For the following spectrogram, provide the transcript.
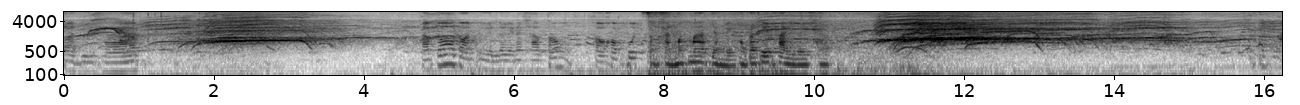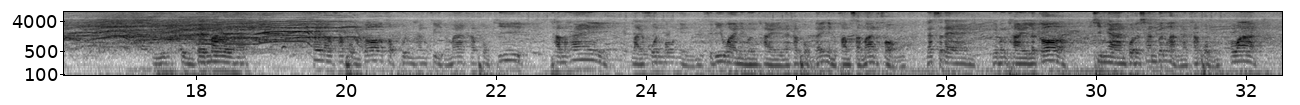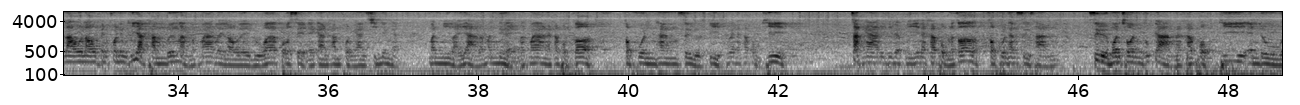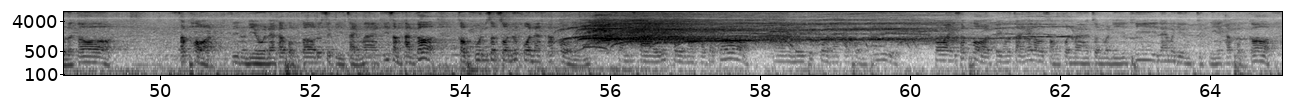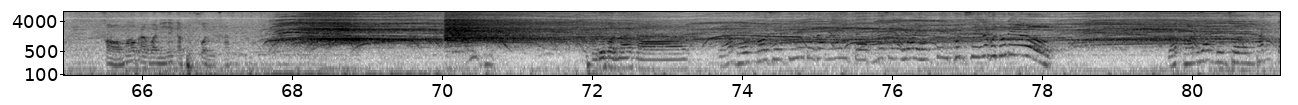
สวัสดีครับ ครับก็ก่อนอื่นเลยนะครับ ต้องขอขอบคุณสำคัญมาก ๆ อย่างหนึ่งของประเทศไทยเลยครับ ตื่นเต้นมากเลยครับใช่แล้วครับผมก็ขอบคุณทางฟีดมากครับ ผมที่ทำให้หลายคนมองเห็นซีรีส์วายในเมืองไทยนะครับ ผมได้เห็นความสามารถของนักแสดงในเมืองไทย แล้วก็ ทีมงานโปรดักชันเบื้องหลังนะครับผมเพราะว่าเราเราเป็นคนหนึ่งที่อยากทำเบื้องหลังมากๆเลยเราเลยรู้ว่าโปรเซสในการทำผลงานชิ้นหนึ่งอะมันมีหลายอย่างแล้วมันเหนื่อยมากๆนะครับผมก็ขอบคุณทางสื่อฟีดด้วยนะครับผมที่จัดงานดีๆแบบนี้นะครับผมแล้วก็ขอบคุณทางสื่อสารสื่อมวลชนทุกอย่างนะครับผมที่เอ็นดูแล้วก็ซัพพอร์ตซีโนนิวนะครับผมก็รู้สึกดีใจมากที่สำคัญก็ขอบคุณโซนๆทุกคนนะครับผมชันชายทุกคนนะครับแล้วก็งาเลยทุกคนนะ อยซัพพอร์ตเป็นกำลังใจให้เราสองคนมาจนวันนี้ที่ได้มายืนจุดนี้ครับ ผมก็ขอมอบรางวัลนี้ให้กับทุกคนครับขอบคุณทุกคนมากครับครับผมขอเสียงกรี๊ดดังๆให้กับนักแสดงวัยแห่งปีคุณซีและคุณนุนิวเดี๋ยวขออนุญาตเรียนเชิญทั้งสอง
